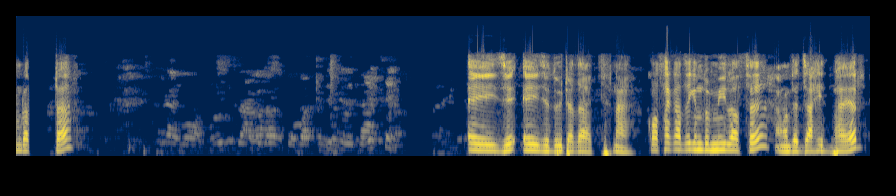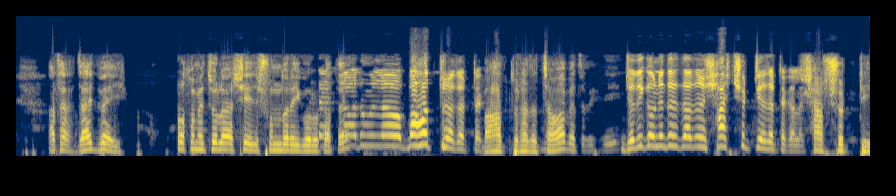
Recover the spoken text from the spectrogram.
আমরা একটা। এই যে এই যে দুইটা দাঁত না কথা কাজে কিন্তু মিল আছে আমাদের জাহিদ ভাইয়ের। আচ্ছা জাহিদ ভাই প্রথমে চলে আসি এই সুন্দর এই গরুটাতে। বাহাত্তর হাজার টাকা। বাহাত্তর হাজার চাওয়া বেচা বিক্রি? যদি কেউ নিতে তার জন্য সাতষট্টি হাজার টাকা লাগবে। সাতষট্টি?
